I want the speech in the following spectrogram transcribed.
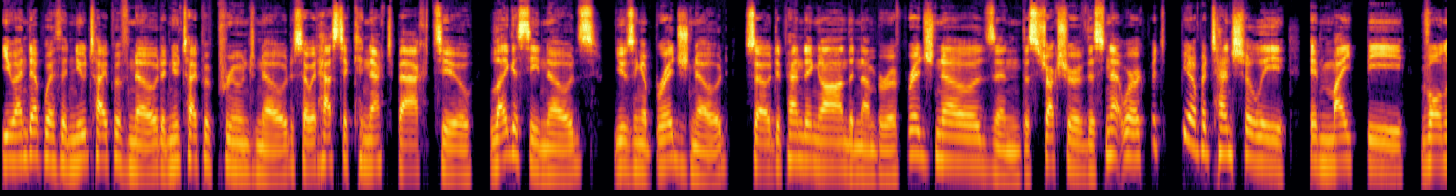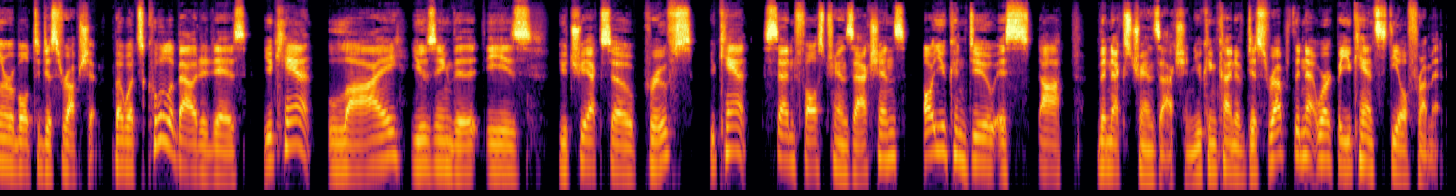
you end up with a new type of node, a new type of pruned node, so it has to connect back to legacy nodes using a bridge node. So depending on the number of bridge nodes and the structure of this network, but you know potentially it might be vulnerable to disruption. But what's cool about it is you can't lie using the, these UTXO proofs. You can't send false transactions. All you can do is stop the next transaction. You can kind of disrupt the network, but you can't steal from it.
